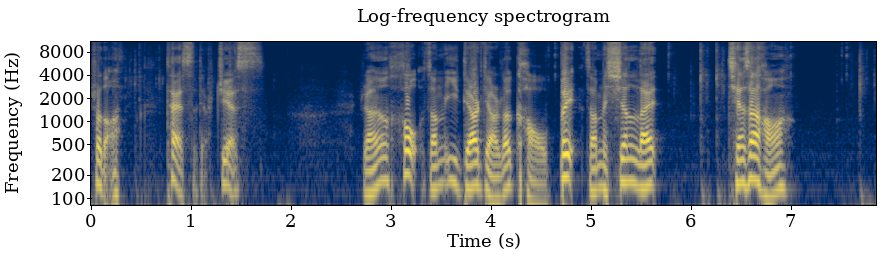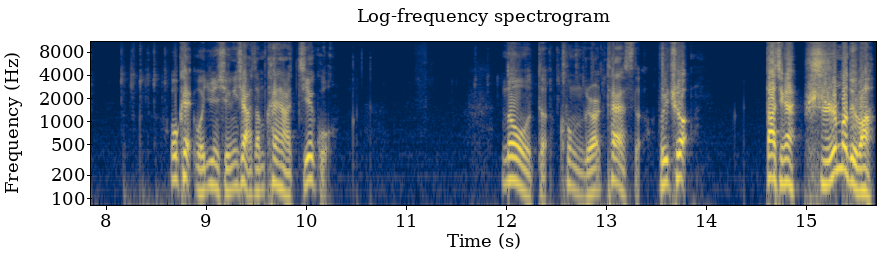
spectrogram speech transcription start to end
稍等啊，test 点 js，然后咱们一点点的拷贝，咱们先来前三行。OK，我运行一下，咱们看一下结果。node 空格 test 回车，大家请看十嘛，对吧？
